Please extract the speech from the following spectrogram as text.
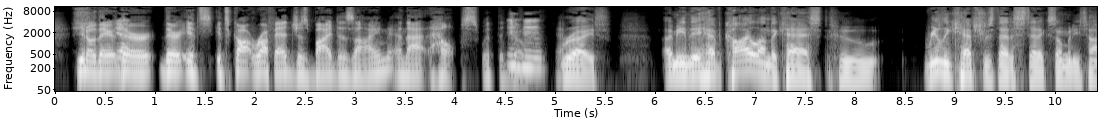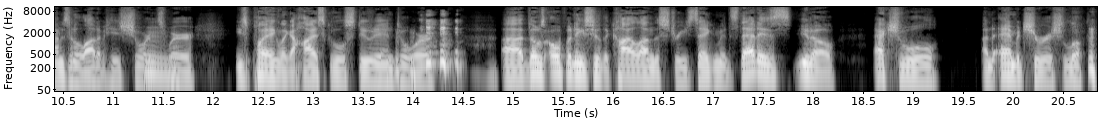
you know, they're Yeah. they're they're it's it's got rough edges by design, and that helps with the joke. Mhm. Yeah. Right. I mean, they have Kyle on the cast who really captures that aesthetic so many times in a lot of his shorts Mm. where he's playing like a high school student or uh, those openings to the Kyle on the street segments. That is, you know, actual an amateurish look.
